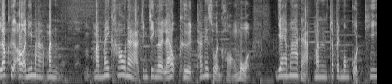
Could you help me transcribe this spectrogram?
แล้วคือเอาอันนี้มามันมันไม่เข้าน่ะจริง ๆ เลยแล้วคือทั้งในส่วนของหมวก แย่มากน่ะมันจะเป็นมงกุฎที่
